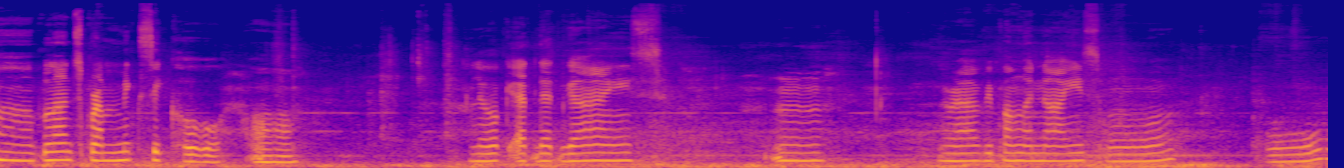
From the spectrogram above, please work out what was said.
Uh, plants from Mexico. Oh. Look at that guys. Mm. Grabe pang nice. Oh. Oh.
